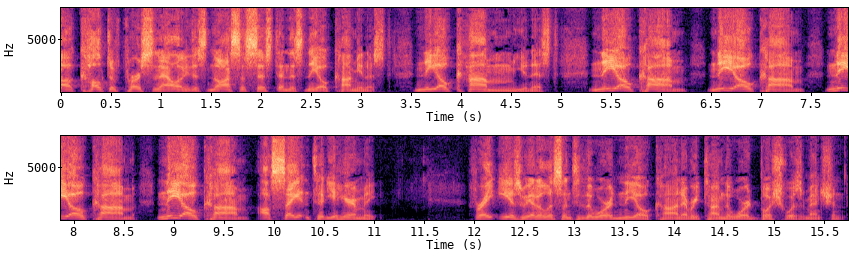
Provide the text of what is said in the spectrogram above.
uh, cult of personality, this narcissist and this neo-communist. Neo-communist. Neo-com. Neo-com. Neo-com. Neo-com. I'll say it until you hear me. For eight years, we had to listen to the word neocon every time the word Bush was mentioned.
